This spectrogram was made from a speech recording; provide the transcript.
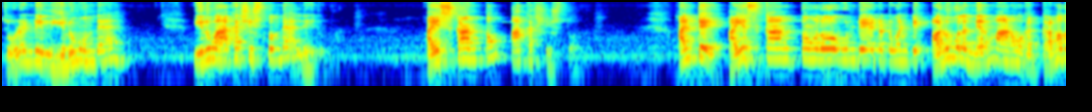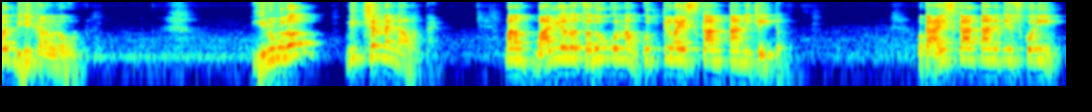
చూడండి ఇనుము ఉందా? ఇనుము ఆకర్షిస్తుందా? లేదు. అయస్కాంతం ఆకర్షిస్తుంది. అంటే అయస్కాంతంలో ఉండేటటువంటి అణువుల నిర్మాణం ఒక క్రమబద్ధీకరణలో ఉంటుంది. ఇనుములో విచ్ఛిన్నంగా ఉంటుంది. మనం బాల్యంలో చదువుకున్నాం కృత్రిమ అయస్కాంతాన్ని చేయటం. ఒక అయస్కాంతాన్ని తీసుకొని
